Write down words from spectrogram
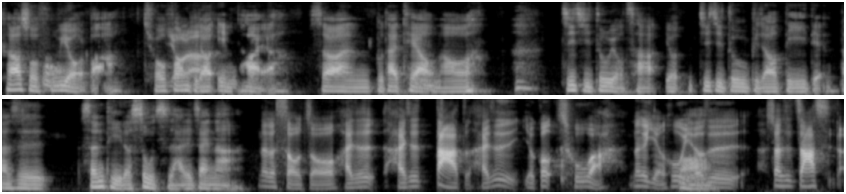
克拉索夫有吧？哦、球风比较硬派啊，虽然不太跳，嗯、然后积极度有差，有积极度比较低一点，但是身体的素质还是在那。那个手肘还是还是大的，还是有够粗啊！那个掩护也都是。算是扎实的。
